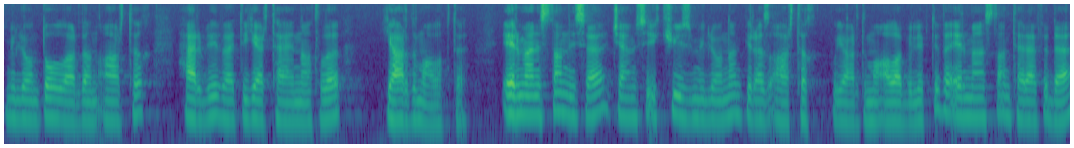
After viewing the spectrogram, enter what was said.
milyon dollardan artıq hərbi və digər təyinatlı yardım alıbdır. Ermənistan isə cəmisi 200 milyondan biraz artıq bu yardımı ala bilibdir və Ermənistan tərəfi də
